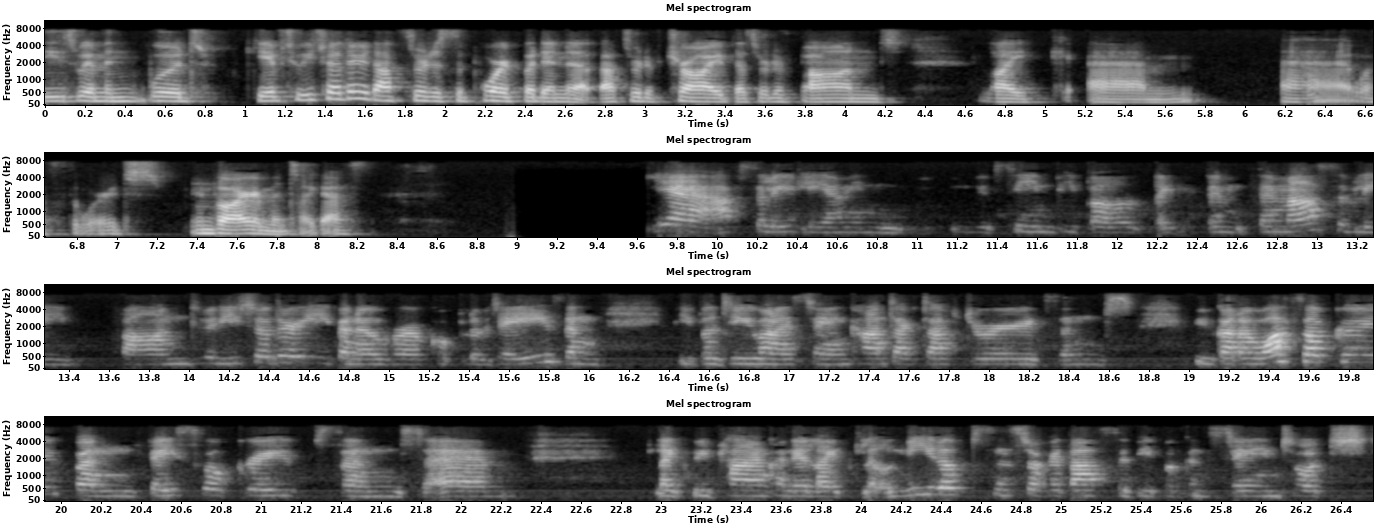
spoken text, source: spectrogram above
these women would give to each other? That sort of support, but in a, that sort of tribe, that sort of bond, like um, uh, what's the word environment, I guess. Yeah, absolutely. I mean, we've seen people like they, they massively bond with each other even over a couple of days and people do want to stay in contact afterwards and we've got a whatsapp group and facebook groups and um, like we plan kind of like little meetups and stuff like that so people can stay in touch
